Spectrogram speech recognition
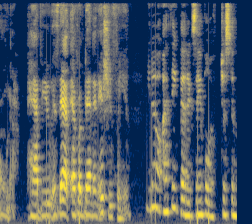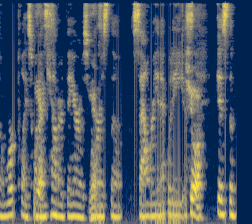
owner? Have you? Has that ever been an issue for you? You know, I think that example of just in the workplace, what Yes. I encountered there as far as the salary inequity is, Sure. is the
